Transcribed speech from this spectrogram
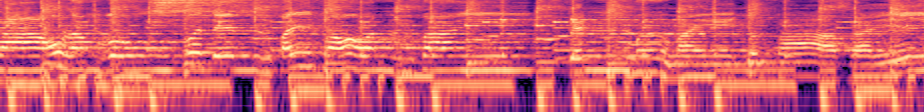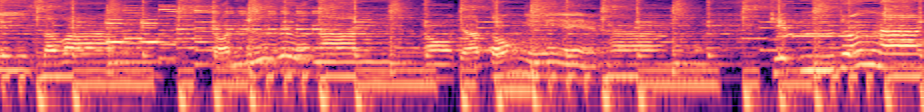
สาวลำวงก็เต้นไปพอนไป เป็นมือใหม่จนฟ้าใสสว่าง ตอนเลือกงานเราจะต้องเงียกทาง คิดถึงนาน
